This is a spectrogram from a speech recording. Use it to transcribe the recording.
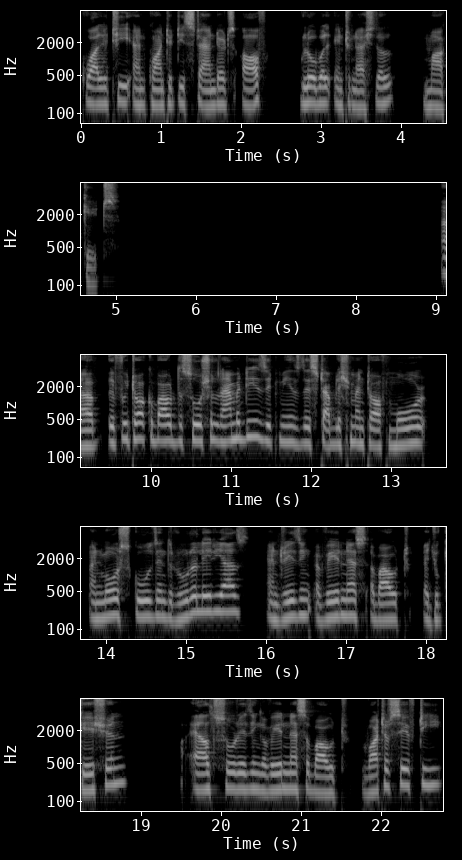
quality and quantity standards of global international markets. Uh, if we talk about the social remedies, it means the establishment of more and more schools in the rural areas and raising awareness about education, also raising awareness about water safety,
